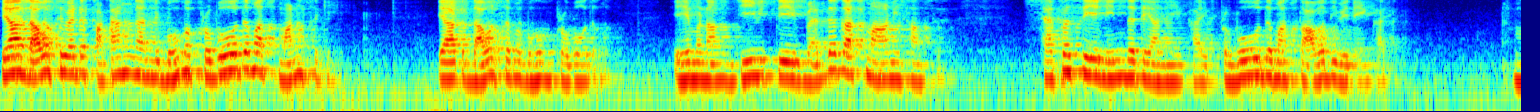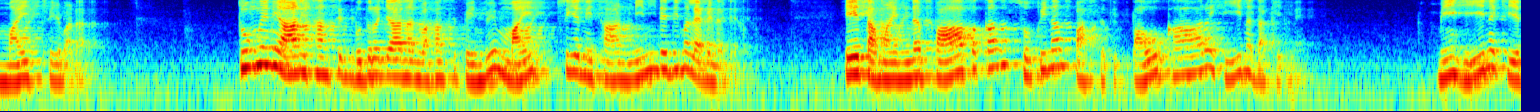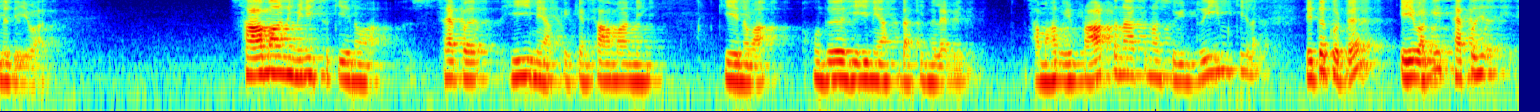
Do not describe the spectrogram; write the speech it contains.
එයා දවස වැඩ පටන්ගන්නේ බොහොම ප්‍රබෝධමත් මනසකි. එයාට දවසම බොහොම ප්‍රබෝධම. එහෙම නම් ජීවිතයේ වැදගත් මානිසංස. සැපසේ නින්දට යන එකයි ප්‍රබෝධමත් අවදි වෙන එකයි. මෛත්‍රිය වඩන. තුන්වෙනි ආනිසංසෙත් බුදුරජාණන් වහන්සේ පෙන්වේ මෛත්‍රිය නිසා නින්දෙදිම ලැබෙන දෙයක්. ඒ තමයින්න පාපකල් සුපිනම් පස්සති පව්කාර හීන දකින්නේ. මේ හීන කියන දේවල්. සාමාන්‍ය මිනිස්සු කියනවා සැප හීනයක් එකැන් සාමාන්‍යෙන් කියනවා හොඳ හීනයක් දකින්න ලැබෙන. සමහරුවේ ප්‍රාර්ථනා කන සුයි ඩ්‍රීම් කියලා එතකොට ඒ වගේ සැප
